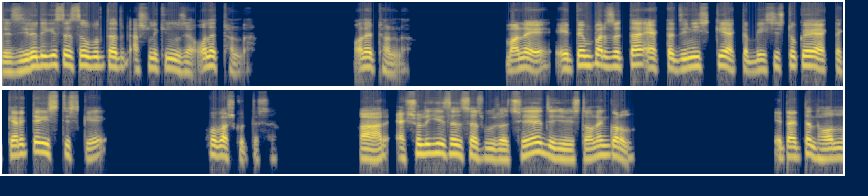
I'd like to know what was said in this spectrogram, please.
যে জিরো ডিগ্রি সেলসিয়াস বলতে আসলে কি বোঝায়? অনেক ঠান্ডা। অনেক ঠান্ডা। মানে এই টেম্পারেচারটা একটা জিনিসকে, একটা বৈশিষ্ট্যকে, একটা ক্যারেক্টারিস্টিক্সকে প্রকাশ করতেছে। আর একশো ডিগ্রি সেলসিয়াস বোঝাচ্ছে যে জিনিসটা অনেক গরম। এটা একটা ধর্ম।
